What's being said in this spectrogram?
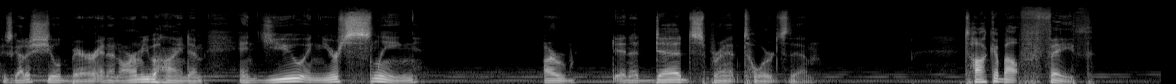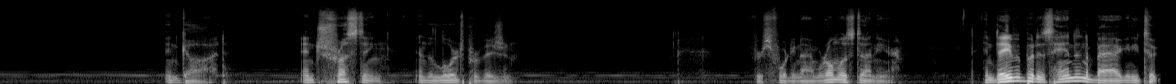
who's got a shield bearer and an army behind him, and you and your sling are in a dead sprint towards them. Talk about faith in God and trusting in the Lord's provision. Verse 49. We're almost done here. And David put his hand in the bag, and he took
